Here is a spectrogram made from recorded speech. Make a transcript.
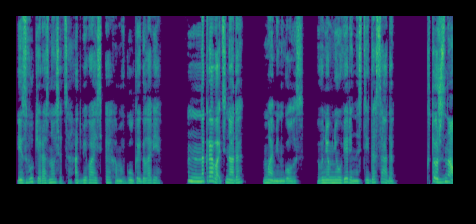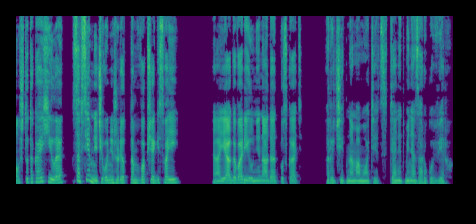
и звуки разносятся, отбиваясь эхом в гулкой голове. «На кровать надо», — мамин голос. В нем неуверенность и досада. «Кто ж знал, что такая хилая? Совсем ничего не жрет там в общаге своей». «А я говорил, не надо отпускать», — рычит на маму отец, тянет меня за руку вверх.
